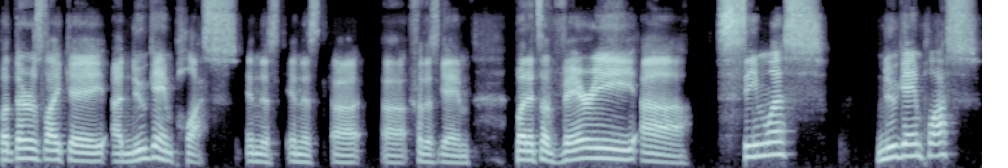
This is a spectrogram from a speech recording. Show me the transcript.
but there's like a a new game plus in this in this uh uh for this game, but it's a very uh seamless new game plus.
